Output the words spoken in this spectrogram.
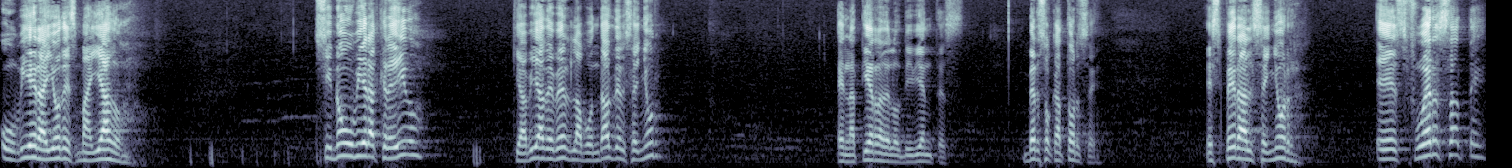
Hubiera yo desmayado si no hubiera creído que había de ver la bondad del Señor en la tierra de los vivientes. Verso 14. Espera al Señor, esfuérzate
